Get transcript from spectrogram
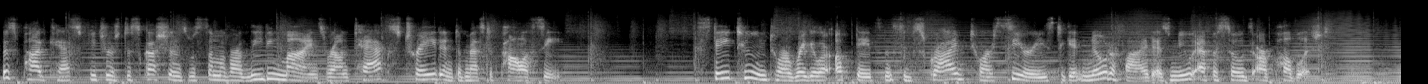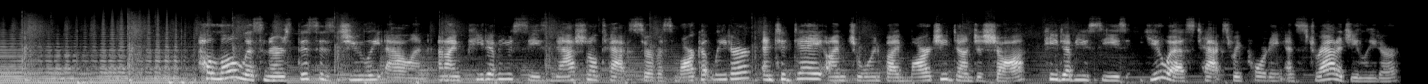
This podcast features discussions with some of our leading minds around tax, trade, and domestic policy. Stay tuned to our regular updates and subscribe to our series to get notified as new episodes are published. Hello, listeners. This is Julie Allen, and I'm PwC's National Tax Service Market Leader. And today I'm joined by Margie Dhunjishah, PwC's U.S. Tax Reporting and Strategy Leader,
